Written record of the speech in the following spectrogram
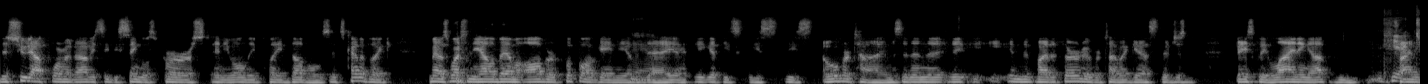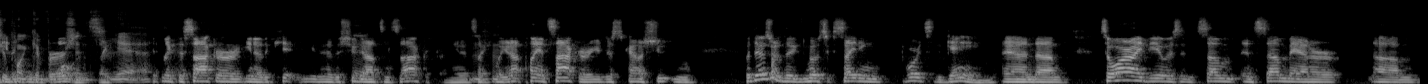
the shootout format obviously be singles first, and you only play doubles. It's kind of like I, mean, I was watching the Alabama Auburn football game the other yeah. day, and you get these these these overtimes, and then the, the in the, by the third overtime, I guess they're just basically lining up and yeah, trying two point conversions. Like, yeah, it's like the soccer, you know, the kid, you know, the shootouts yeah. in soccer. I mean, it's like mm-hmm. well, you're not playing soccer; you're just kind of shooting but those are the most exciting parts of the game. And um, so our idea was in some in some manner um,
